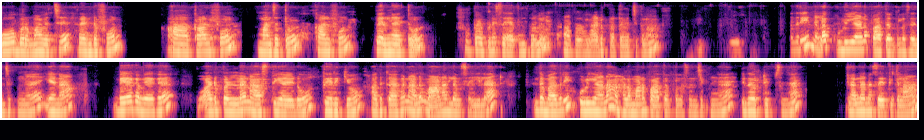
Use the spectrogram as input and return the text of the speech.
கோபுரமாக வச்சு ரெண்டு ஃபோன் கால் ஃபோன் மஞ்சத்தூள் கால் ஃபோன் பெருங்காயத்தூள் இப்போ எப்படி செய்யறதுன்னு சொல்லி. பார்க்கலாம் அடுப்பு பற்ற வச்சுக்கலாம். மாதிரி நல்லா குழியான பாத்திரத்தில் செஞ்சுக்குங்க. ஏன்னா வேக வேக அடுப்பெல்லாம் நாஸ்தி ஆகிடும் தெரிக்கும். அதுக்காக நான் வானலில் செய்யலை. இந்த மாதிரி குழியான அகலமான பாத்திரத்தில் செஞ்சுக்குங்க. இது ஒரு டிப்ஸுங்க. நல்லெண்ணெய் சேர்த்திக்கலாம்.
